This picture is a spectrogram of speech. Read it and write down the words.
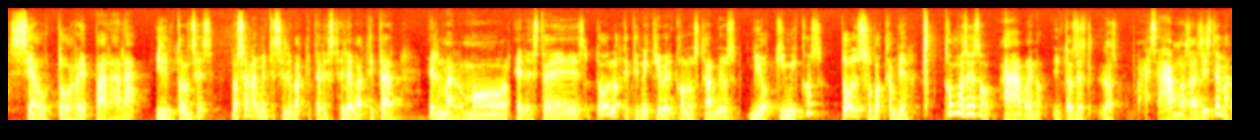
se autorreparará. Y entonces no solamente se le va a quitar esto, se le va a quitar el mal humor, el estrés, todo lo que tiene que ver con los cambios bioquímicos, todo eso va a cambiar. ¿Cómo es eso? Ah, bueno, entonces los pasamos al sistema,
